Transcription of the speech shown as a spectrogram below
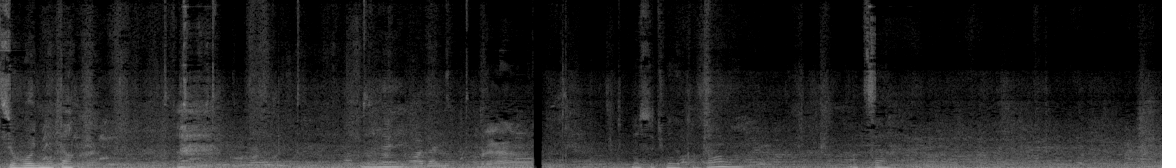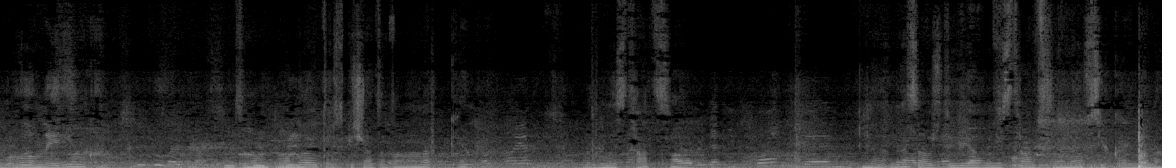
сьогодні. Так. Досить велика зала. Оце головний ринг. Це нам допомагають розпечатати номерки адміністрації. Не, не завжди є адміністрація, не у всіх країнах.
